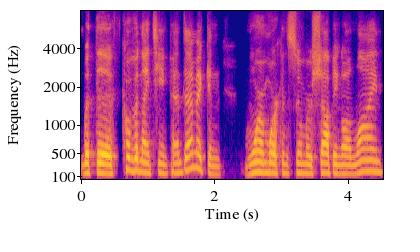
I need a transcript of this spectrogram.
with the COVID nineteen pandemic and more and more consumers shopping online.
